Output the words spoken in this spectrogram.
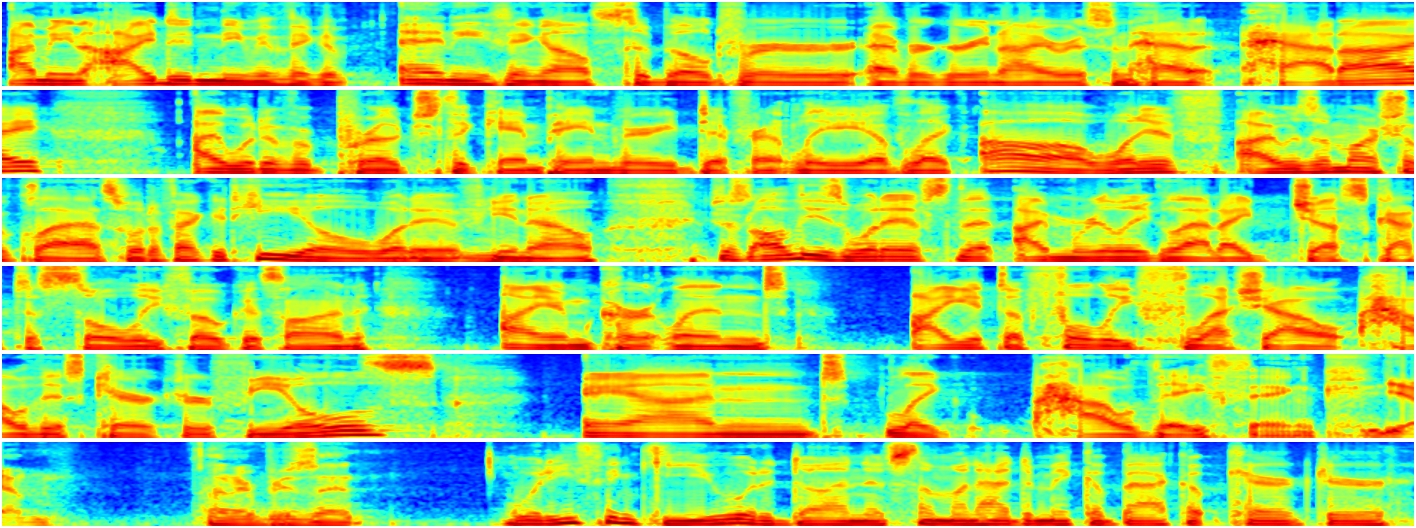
I mean, I didn't even think of anything else to build for Evergreen Iris, and had had I, I would have approached the campaign very differently. Of like, oh, what if I was a martial class? What if I could heal? What if you mm-hmm. know, just all these what ifs that I'm really glad I just got to solely focus on. I am Kirtland. I get to fully flesh out how this character feels and like how they think. Yeah, hundred percent. What do you think you would have done if someone had to make a backup character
